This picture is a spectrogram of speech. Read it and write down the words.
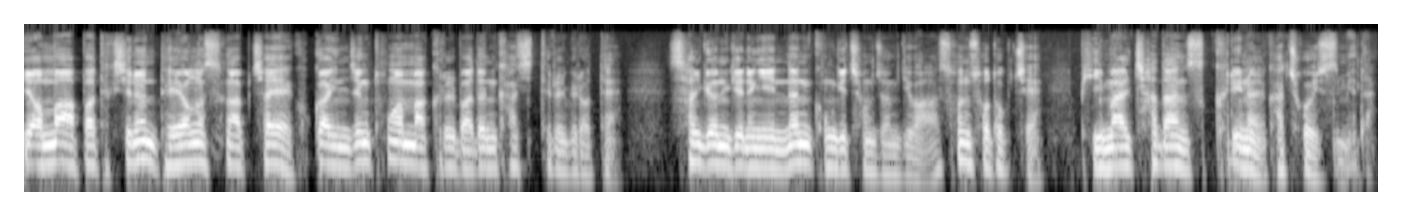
이 엄마 아빠 택시는 대형 승합차에 국가인증 통합 마크를 받은 카시트를 비롯해 살균 기능이 있는 공기청정기와 손 소독제, 비말 차단 스크린을 갖추고 있습니다.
